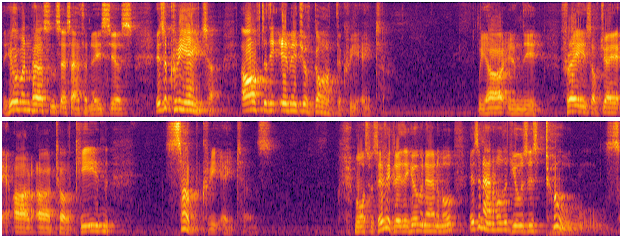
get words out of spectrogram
The human person, says Athanasius, is a creator after the image of God, the Creator. We are, in the phrase of J.R.R. Tolkien, sub creators. More specifically, the human animal is an animal that uses tools.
